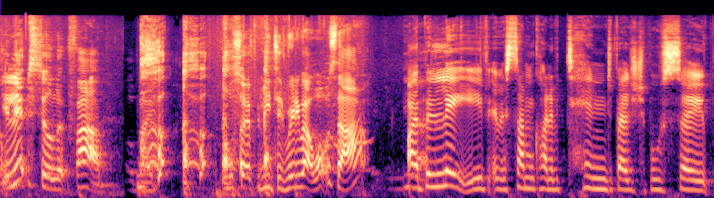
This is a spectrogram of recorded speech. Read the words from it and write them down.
Your lips still look fab. Oh also, if you did really well. What was that? I believe it was some kind of tinned vegetable soup,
